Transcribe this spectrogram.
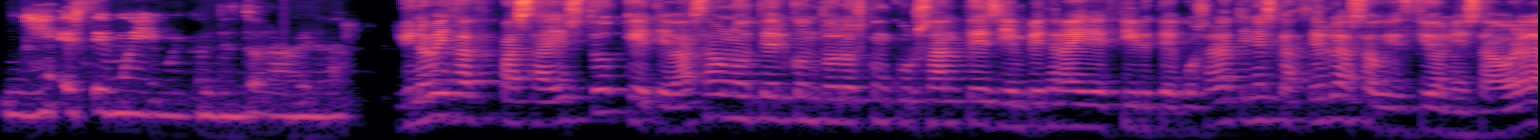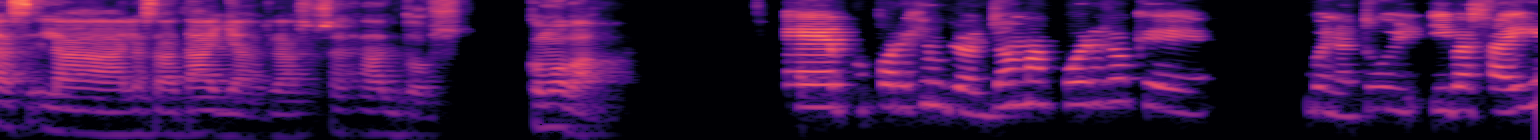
y estoy muy, muy contento, la verdad. Y una vez pasa esto, que te vas a un hotel con todos los concursantes y empiezan a decirte, pues ahora tienes que hacer las audiciones, ahora las, las batallas, los asaltos. ¿Cómo va? Eh, por ejemplo, yo me acuerdo que, bueno, tú ibas ahí,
